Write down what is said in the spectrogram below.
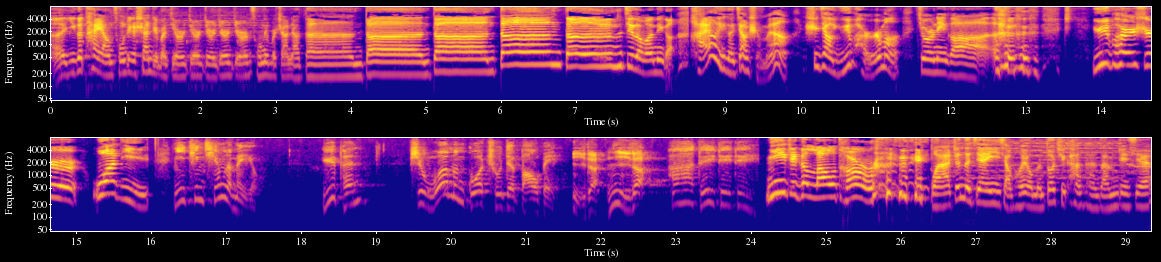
呃，一个太阳从这个山这边滴儿滴儿滴儿滴儿滴儿从那边上来，噔噔噔噔噔，记得吗？那个还有一个叫什么呀？是叫鱼盆吗？就是那个 鱼盆是我的，你听清了没有？鱼盆是我们国出的宝贝，你的，你的。啊，对对对，你这个老头儿，我呀真的建议小朋友们多去看看咱们这些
